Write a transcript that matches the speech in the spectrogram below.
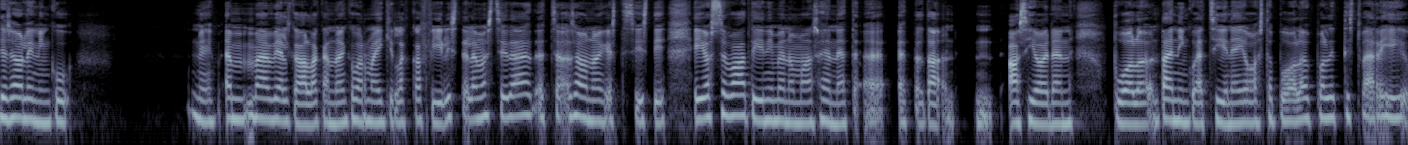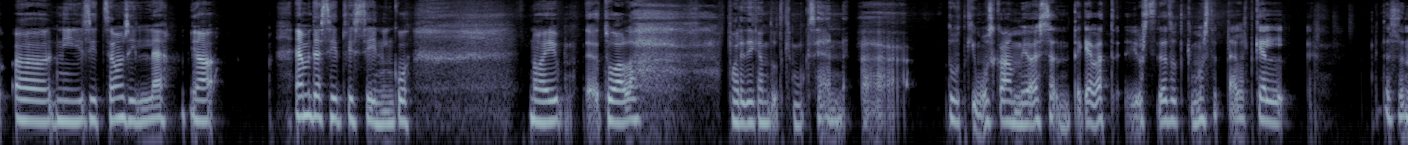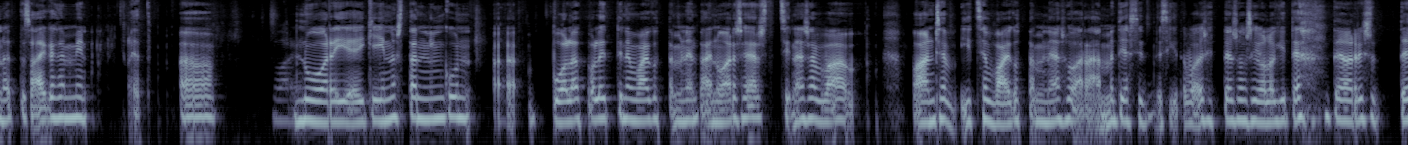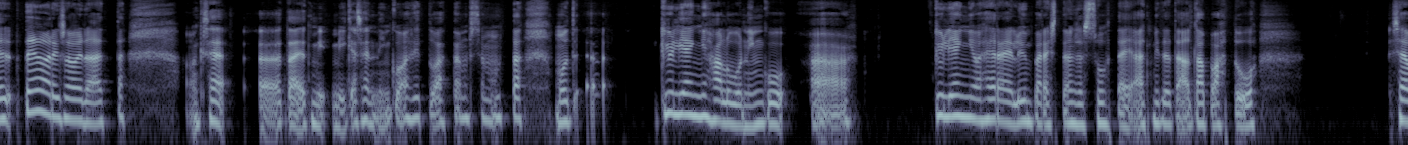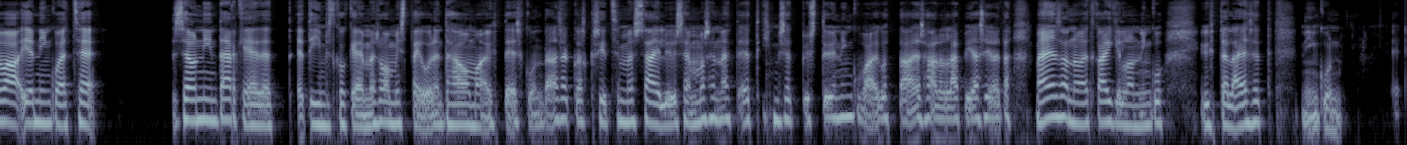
Ja se oli niin kuin, niin, en, mä en vieläkään alkanut, enkä varmaan ikinä lakkaa fiilistelemästä sitä, että, se, se on oikeasti siistiä. Ja jos se vaatii nimenomaan sen, että, että, että tota, asioiden puolue, tai niin kuin, että siinä ei ole sitä puoluepoliittista väriä, niin sitten se on sille. Ja en mä tiedä, siitä vissiin niin kuin, noi tuolla politiikan tutkimuksen tutkimuskammioissa tekevät just sitä tutkimusta tällä hetkellä, mitä sanoit tässä aikaisemmin, että nuori, nuori ei kiinnosta niin kuin, puoluepoliittinen vaikuttaminen tai nuorisojärjestöt sinänsä, vaan, vaan se itse vaikuttaminen suoraan. En mä tiedä, siitä voi sitten sosiologi te, teoris, te, teorisoida, että onko se, tai että mikä sen niin kuin on sitten tuottanut sen, mutta, mutta kyllä jengi haluaa niin kuin, kyllä jengi on hereillä ympäristönsä suhteen ja että mitä täällä tapahtuu. Se vaan, ja niin kuin, että se, se on niin tärkeää, että, että ihmiset kokee myös omistajuuden tähän omaan yhteiskuntaansa, koska sitten se myös säilyy semmoisena, että, että ihmiset pystyy niin kuin vaikuttaa ja saada läpi asioita. Mä en sano, että kaikilla on niin kuin yhtäläiset niin kuin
